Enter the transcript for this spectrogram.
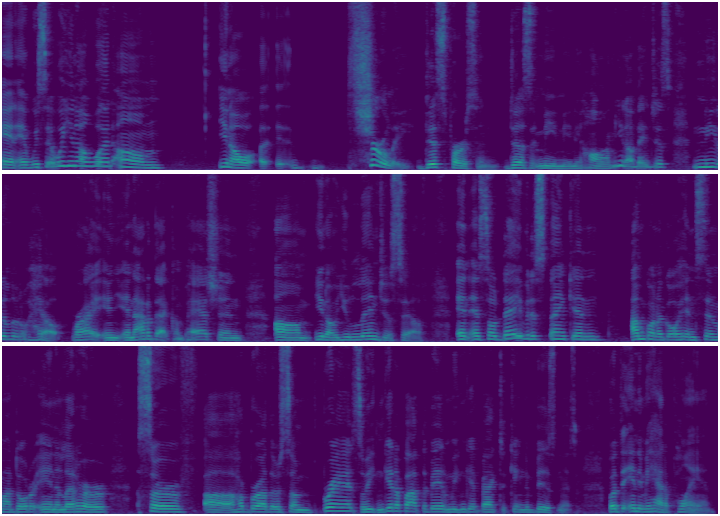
And, and we said, well, you know what? Um, you know, uh, surely this person doesn't mean me any harm. You know, they just need a little help, right? And, and out of that compassion, um, you know, you lend yourself. And, and so David is thinking, I'm going to go ahead and send my daughter in and let her serve uh, her brother some bread so he can get up out the bed and we can get back to kingdom business. But the enemy had a plan.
